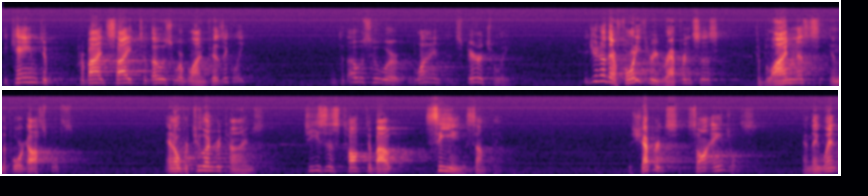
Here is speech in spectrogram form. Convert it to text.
He came to provide sight to those who are blind physically, to those who were blind spiritually. Did you know there are 43 references to blindness in the four Gospels? And over 200 times, Jesus talked about seeing something. The shepherds saw angels, and they went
